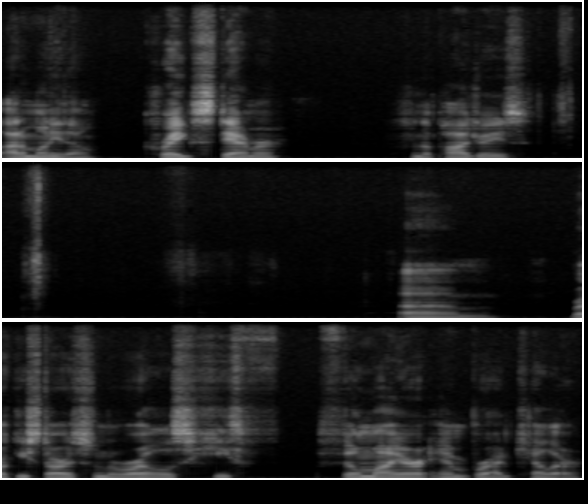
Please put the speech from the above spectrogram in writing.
A lot of money though. Craig Stammen from the Padres. Um, rookie stars from the Royals, Heath Fillmyer and Brad Keller.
